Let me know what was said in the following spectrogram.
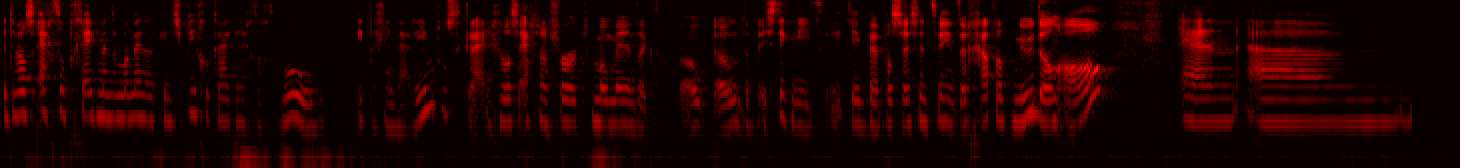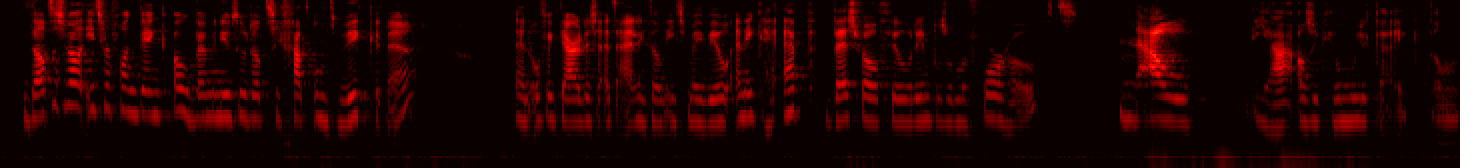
het was echt op een gegeven moment een moment dat ik in de spiegel kijk en dacht: wow, ik begin daar rimpels te krijgen. Het was echt een soort moment dat ik dacht: oh, oh dat wist ik niet. Ik ben pas 26, gaat dat nu dan al? En ehm, dat is wel iets waarvan ik denk: oh, ik ben benieuwd hoe dat zich gaat ontwikkelen. En of ik daar dus uiteindelijk dan iets mee wil. En ik heb best wel veel rimpels op mijn voorhoofd. Nou, Ja, als ik heel moeilijk kijk, dan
